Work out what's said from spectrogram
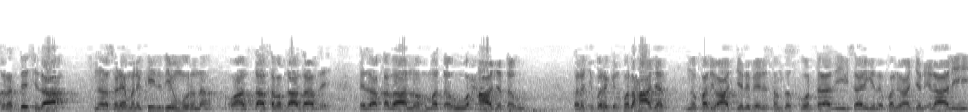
صورت دے چدا سڑے من کی دی امورنا واز دا سبب دا عذاب دے۔ اذا قضا نحمته حاجته۔ کلچ برک خپل حاجت نفل يعجل بیر سمدس کور ترازی، ساری کے نفل يعجل الہ علیہ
